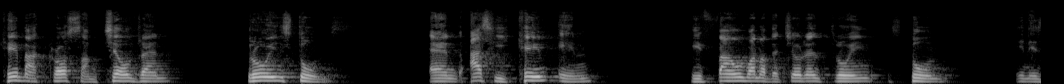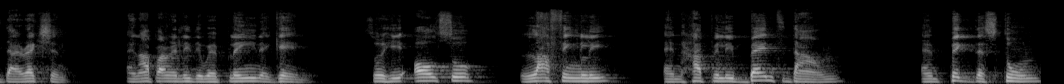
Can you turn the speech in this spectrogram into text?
came across some children throwing stones. And as he came in, he found one of the children throwing a stone in his direction. And apparently they were playing a game. So he also laughingly and happily bent down and picked the stone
